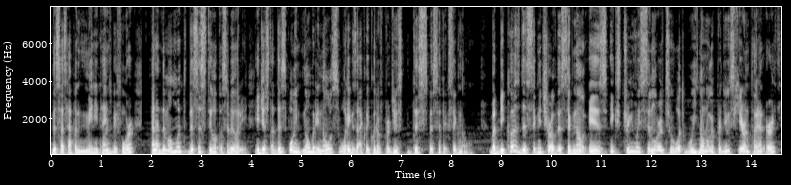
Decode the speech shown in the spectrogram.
This has happened many times before, and at the moment this is still a possibility. It just at this point nobody knows what exactly could have produced this specific signal. But because the signature of the signal is extremely similar to what we normally produce here on planet Earth,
